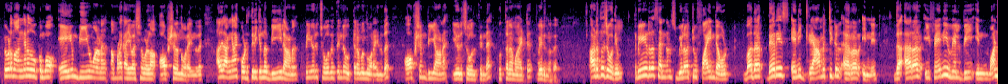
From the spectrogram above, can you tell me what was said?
അപ്പോൾ ഇവിടെ അങ്ങനെ നോക്കുമ്പോൾ എയും ബിയുമാണ് നമ്മുടെ കൈവശമുള്ള ഓപ്ഷൻ എന്ന് പറയുന്നത്. അതിൽ അങ്ങനെ കൊടുത്തിരിക്കുന്ന ബിയിലാണ് അപ്പോൾ ഈ ഒരു ചോദ്യത്തിന്റെ ഉത്തരം എന്ന് പറയുന്നത്. ഓപ്ഷൻ ബി ആണ് ഈ ഒരു ചോദ്യത്തിന്റെ ഉത്തരമായിട്ട് വരുന്നത്. അടുത്ത ചോദ്യം read the sentence below to find out whether there is any grammatical error in it the error if any will be in one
